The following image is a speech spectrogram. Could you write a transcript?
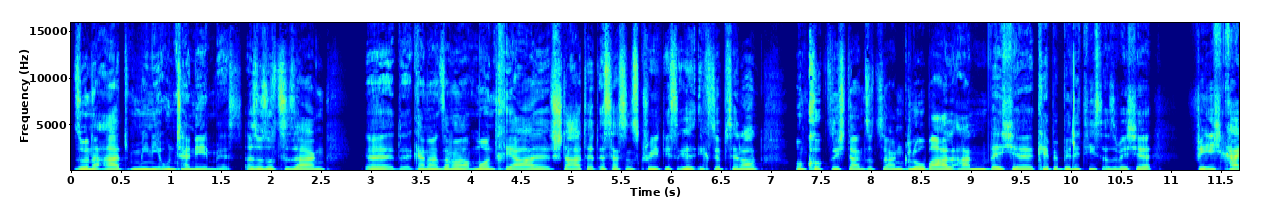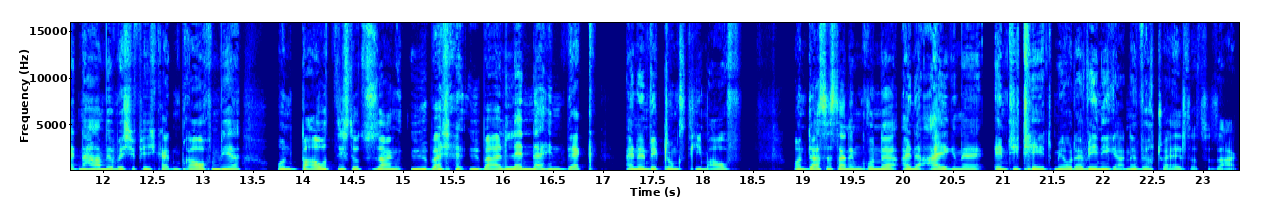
so eine Art Mini-Unternehmen ist. Also sozusagen, äh, keine Ahnung, sagen wir mal, Montreal startet Assassin's Creed XY und guckt sich dann sozusagen global an, welche Capabilities, also welche Fähigkeiten haben wir, welche Fähigkeiten brauchen wir und baut sich sozusagen über, über Länder hinweg ein Entwicklungsteam auf. Und das ist dann im Grunde eine eigene Entität, mehr oder weniger, ne, virtuell sozusagen.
